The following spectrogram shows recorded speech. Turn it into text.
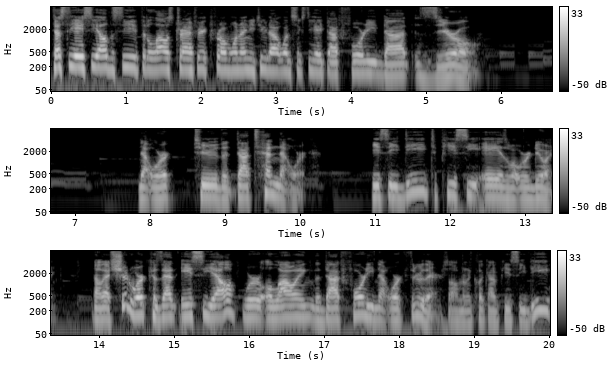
Test the ACL to see if it allows traffic from 192.168.40.0 network to the .10 network. PCD to PCA is what we're doing. Now that should work because that ACL, we're allowing the .40 network through there. So I'm going to click on PCD.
